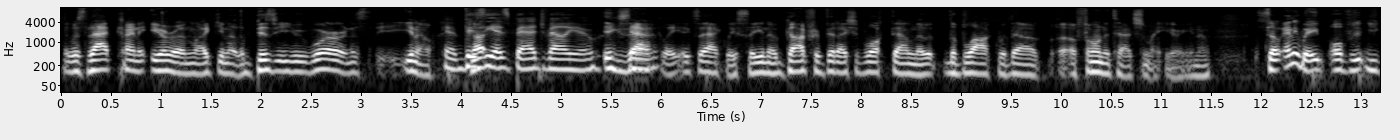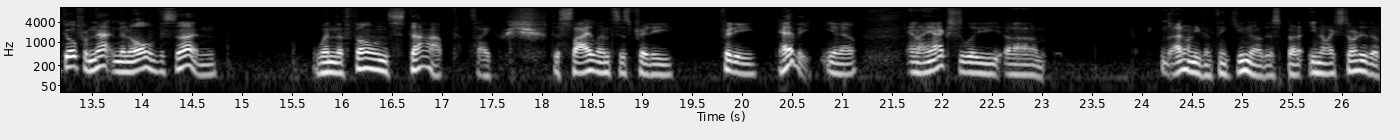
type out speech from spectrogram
it was that kind of era, and like, you know, the busier you were, and it's, you know, Yeah, busy as badge value. Exactly, exactly. So you know, God forbid I should walk down the the block without a phone attached to my ear. You know. So anyway, you go from that, and then all of a sudden, when the phones stop, it's like whew, the silence is pretty pretty heavy. You know, and I actually. Um, I don't even think you know this, but you know, I started a,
